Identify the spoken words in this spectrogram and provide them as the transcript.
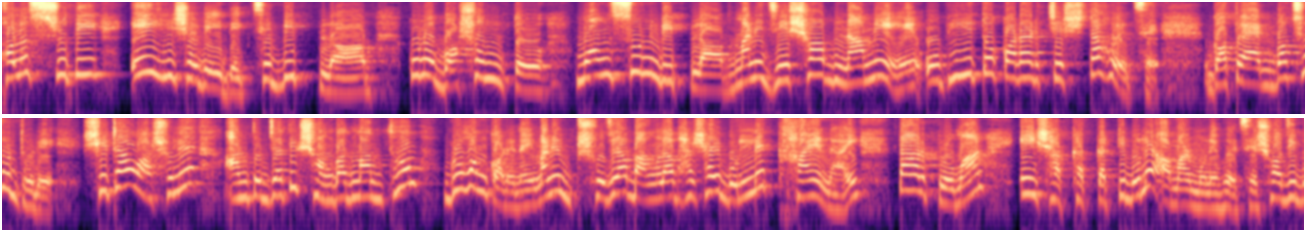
ফলশ্রুতি এই হিসেবেই দেখছে বিপ্লব, কোনো বসন্ত, মনসুন বিপ্লব মানে যেসব নামে অভিহিত করার চেষ্টা হয়েছে গত এক বছর ধরে, সেটাও আসলে আন্তর্জাতিক সংবাদ মাধ্যম গ্রহণ করে নাই। মানে সোজা বাংলা ভাষায় বললে খায় নাই, তার প্রমাণ এই সাক্ষাৎকারটি বলে আমার মনে হয়েছে। সজীব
